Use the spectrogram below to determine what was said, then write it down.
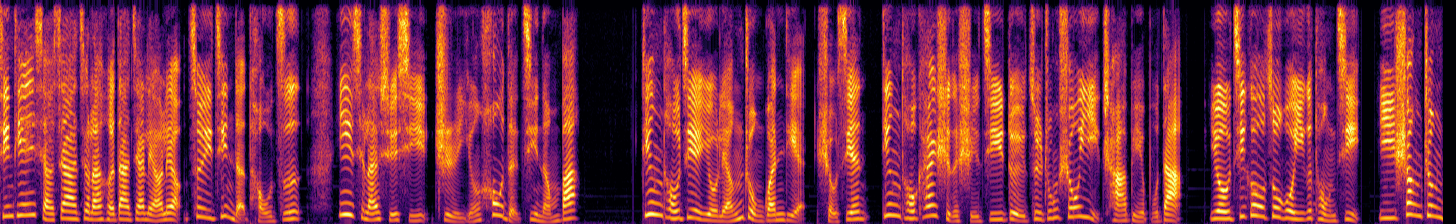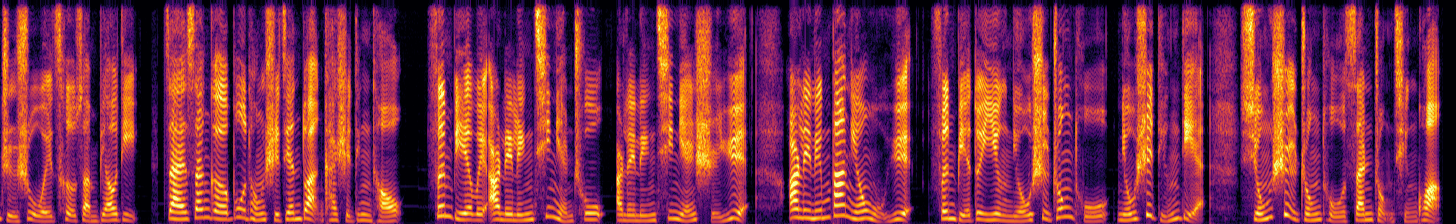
今天小夏就来和大家聊聊最近的投资，一起来学习止盈后的技能吧。定投界有两种观点，首先，定投开始的时机对最终收益差别不大。有机构做过一个统计，以上证指数为测算标的，在三个不同时间段开始定投，分别为二零零七年初、二零零七年十月、二零零八年五月，分别对应牛市中途、牛市顶点、熊市中途三种情况。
